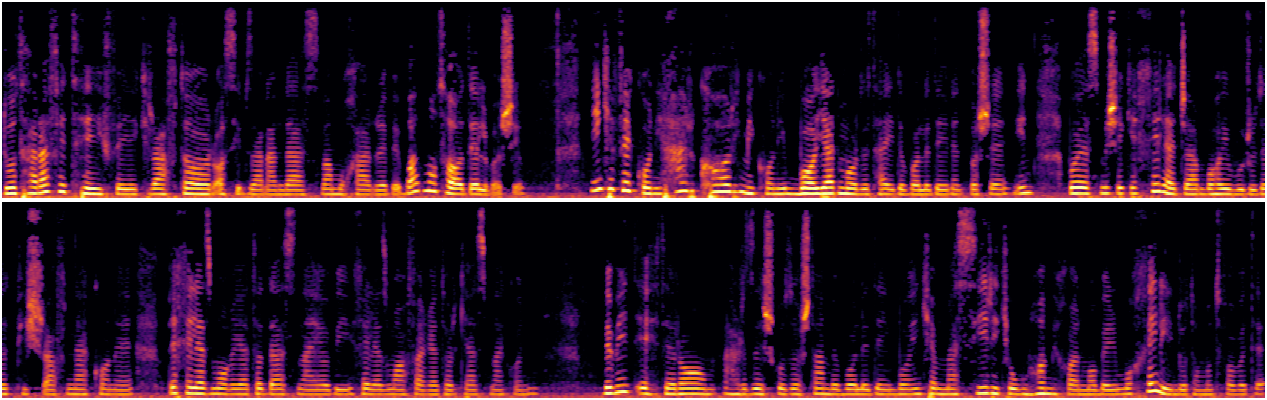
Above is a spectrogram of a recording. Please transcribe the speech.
دو طرف طیف یک رفتار آسیب زننده است و مخربه. باید متعادل باشیم. این که فکر کنی هر کاری می‌کنی باید مورد تایید والدینت باشه. این باعث میشه که خیلی از جنبه های وجودت پیشرفت نکنه. به خیلی از موقعیت ها دست نیابی خیلی از موفقیت ها رو کسب نکنی. ببینید احترام ارزش گذاشتن به والدین با اینکه مسیری که اونها می‌خوان ما بریم و خیلی این دوتا متفاوته.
